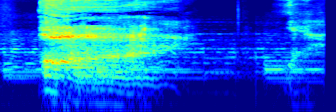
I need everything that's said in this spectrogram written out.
yeah.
